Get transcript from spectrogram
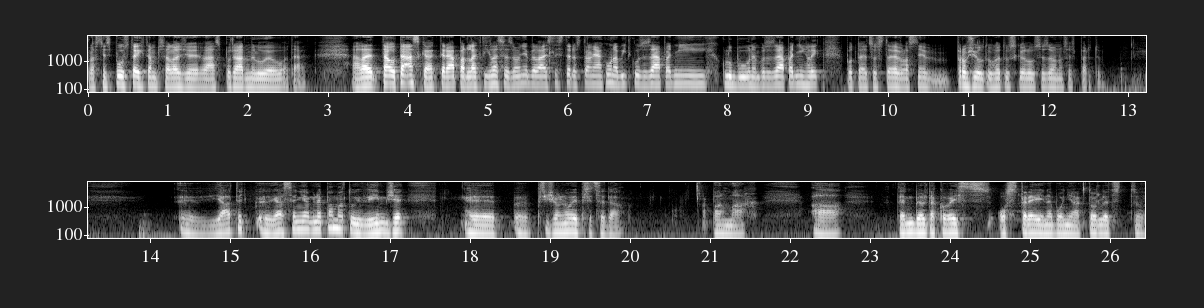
vlastně spousta jich tam psala, že vás pořád milujou a tak. Ale ta otázka, která padla k téhle sezóně, byla, jestli jste dostal nějakou nabídku ze západních klubů nebo ze západních lig po té, co jste vlastně prožil tuhle tu skvělou sezónu se Spartu. Eh, já teď, eh, já se nějak nepamatuju. Vím, že přišel nový předseda pan Mach. A ten byl takový ostrý nebo nějak tohle, to,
